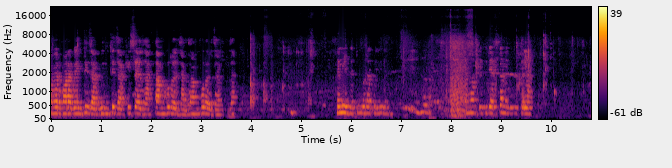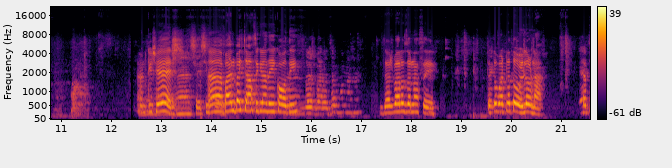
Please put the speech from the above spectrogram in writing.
আমার মারা বিনতি যাক বিনতি যাক কিসে যাক তামপুরে যাক জামপুরে যাক যা ফেলিয়ে দে টুকুটা ফেলিয়ে দে। এমন ডিগ্রি একটা নেই চলা এখন কি শেষ? হ্যাঁ বাইল বাচ্চা আছে কিনা দেখি কদি দশ বারো জন দশ বারো জন আছে? তো তোমারটা তো হইল না। এত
